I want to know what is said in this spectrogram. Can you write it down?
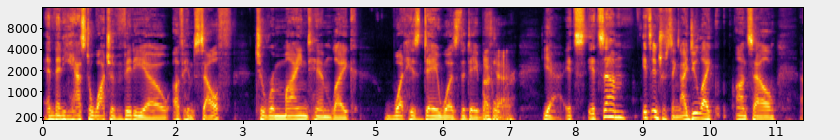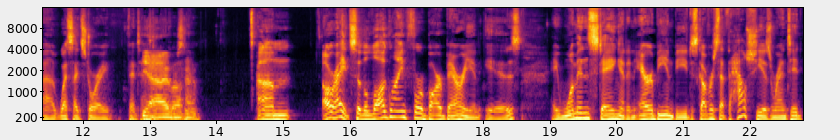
and then he has to watch a video of himself to remind him like what his day was the day before. Okay. Yeah, it's it's um it's interesting. I do like Ansel, uh, West Side Story, fantastic. Yeah, I love him. Um, all right. So the logline for Barbarian is a woman staying at an Airbnb discovers that the house she has rented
